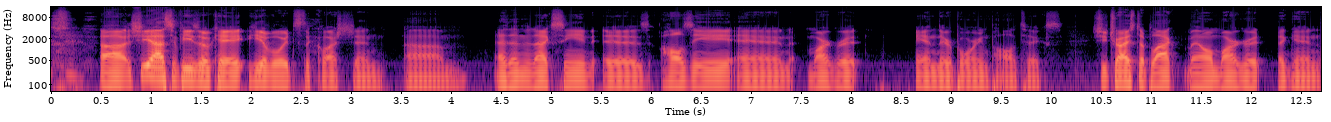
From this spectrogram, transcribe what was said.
uh, she asks if he's okay. He avoids the question. Um, and then the next scene is Halsey and Margaret and their boring politics. She tries to blackmail Margaret again,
